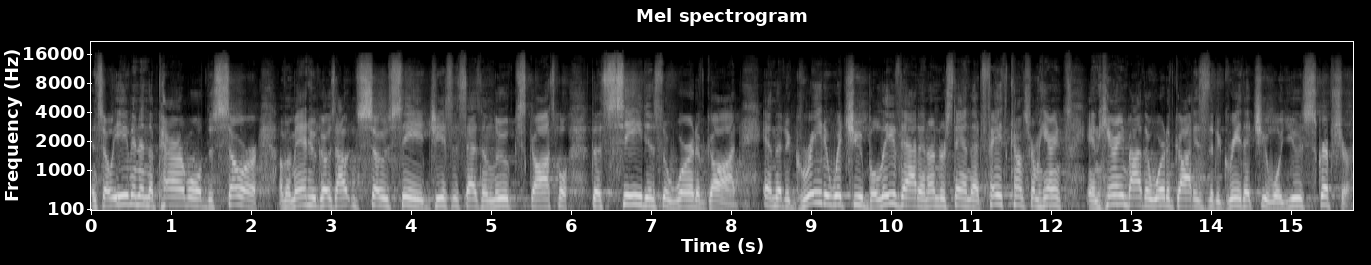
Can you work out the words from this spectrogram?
And so, even in the parable of the sower, of a man who goes out and sows seed, Jesus says in Luke's gospel, the seed is the word of God. And the degree to which you believe that and understand that faith comes from hearing, and hearing by the word of God is the degree that you will use scripture.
